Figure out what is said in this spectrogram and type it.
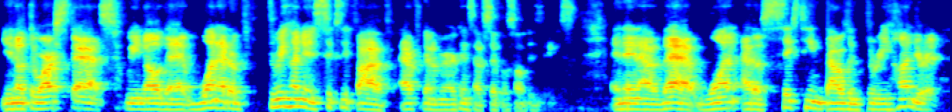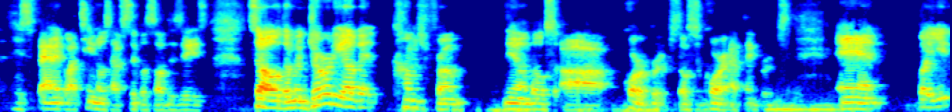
You know, through our stats, we know that one out of 365 African Americans have sickle cell disease, and then out of that, one out of 16,300 Hispanic Latinos have sickle cell disease. So the majority of it comes from you know those uh, core groups, those core ethnic groups, and but you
